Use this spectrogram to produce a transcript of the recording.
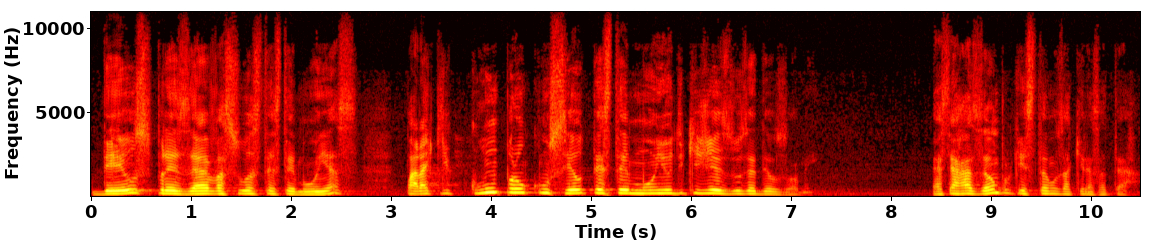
Deus preserva as suas testemunhas para que cumpram com seu testemunho de que Jesus é Deus homem. Essa é a razão por que estamos aqui nessa terra.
